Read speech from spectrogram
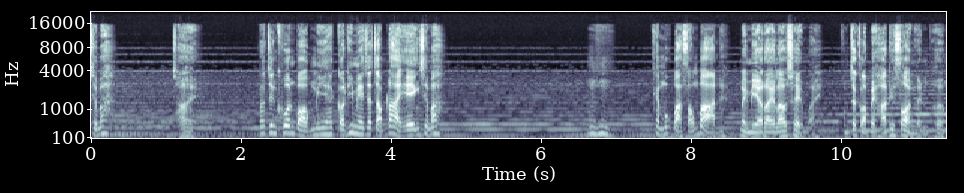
ใช่ไหมะ ใช่ เราจึงควรบอกเมียก่อนที่เมียจะจับได้เองใช่ไหมะอืมแค่มุกบาทสองบาทนะไม่มีอะไรแล้วใช่ไหม ผมจะกลับไปหาที่ซ่อนเงินเพิ่ม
